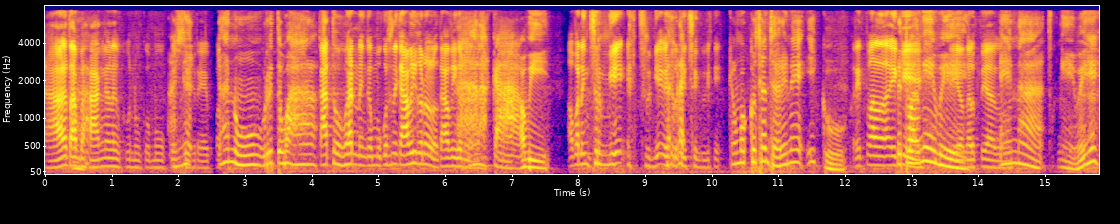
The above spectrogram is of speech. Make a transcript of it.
Ah, tambah angel gunung kemukus sing repot. anu ritual. Kadohan ning kemukus ning kawi kono lho, kawi kono. Alah kawi. Apa jengik? Jengik wis ngerti jengik. Kemukus kan jarine iku. Ritual iki. Ritual ngewe. Iya ngerti aku. Enak, ngewe.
